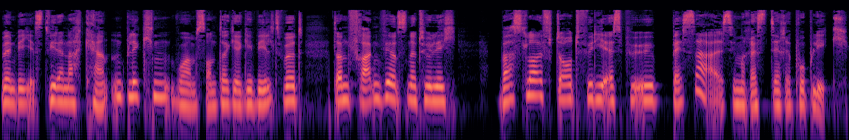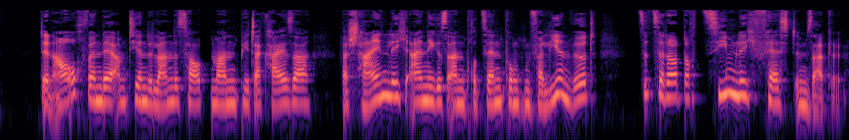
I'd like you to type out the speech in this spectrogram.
Wenn wir jetzt wieder nach Kärnten blicken, wo am Sonntag ja gewählt wird, dann fragen wir uns natürlich, was läuft dort für die SPÖ besser als im Rest der Republik? Denn auch wenn der amtierende Landeshauptmann Peter Kaiser wahrscheinlich einiges an Prozentpunkten verlieren wird, sitzt er dort doch ziemlich fest im Sattel.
